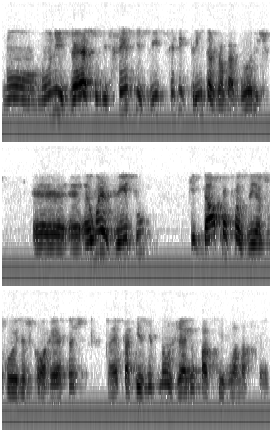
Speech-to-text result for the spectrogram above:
no, no universo de 120, 130 jogadores, é, é, é um exemplo que dá para fazer as coisas corretas né, para que a gente não gere um passivo lá na frente.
